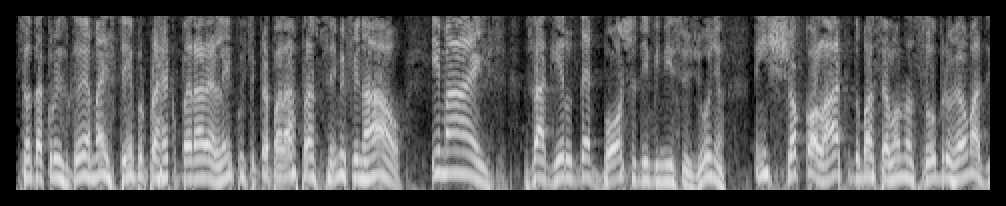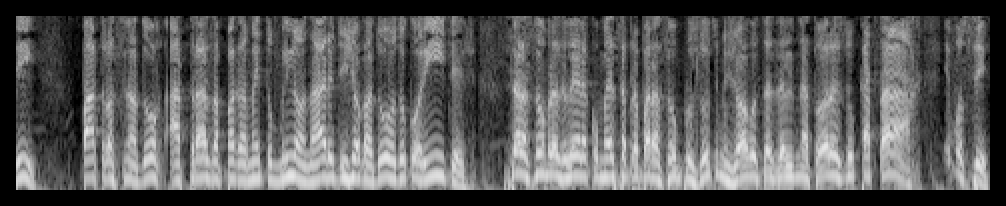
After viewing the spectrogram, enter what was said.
Santa Cruz ganha mais tempo para recuperar elenco e se preparar para a semifinal. E mais, zagueiro debocha de Vinícius Júnior em chocolate do Barcelona sobre o Real Madrid. Patrocinador atrasa pagamento milionário de jogador do Corinthians. Seleção brasileira começa a preparação para os últimos jogos das eliminatórias do Catar. E você,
